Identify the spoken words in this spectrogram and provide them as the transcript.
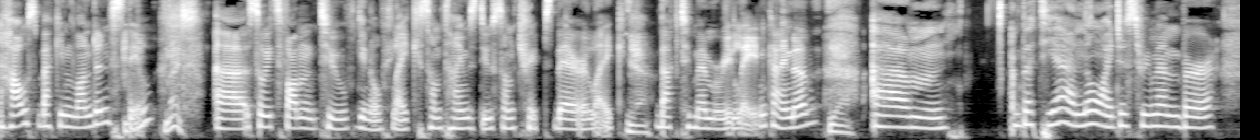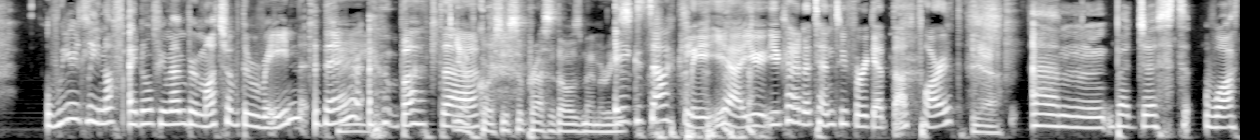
house back in london still Nice. uh, so it's fun to you know like sometimes do some trips there like Yeah. back to memory lane kind of Yeah. um, but yeah, no, I just remember. Weirdly enough, I don't remember much of the rain there, but uh, yeah, of course. You suppress those memories. exactly, yeah, you you kind of tend to forget that part. yeah. Um, but just what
